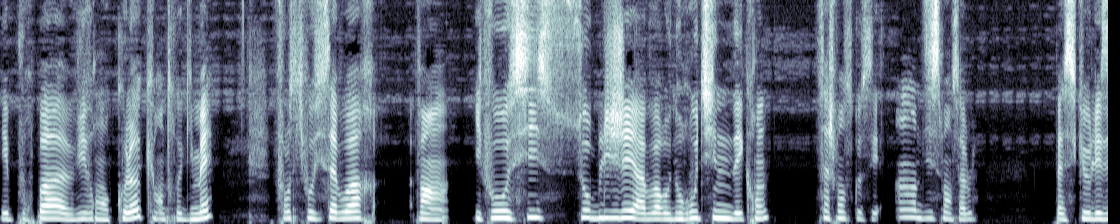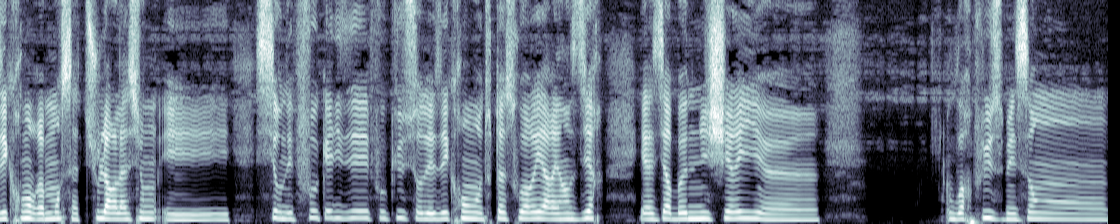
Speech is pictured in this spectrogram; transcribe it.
et pour pas vivre en coloc entre guillemets. Je pense qu'il faut aussi savoir, enfin, il faut aussi s'obliger à avoir une routine d'écran. Ça, je pense que c'est indispensable parce que les écrans vraiment ça tue la relation et si on est focalisé focus sur des écrans toute la soirée à rien se dire et à se dire bonne nuit chérie euh, voire plus mais sans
